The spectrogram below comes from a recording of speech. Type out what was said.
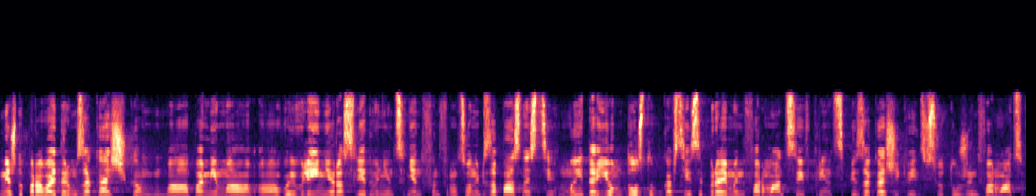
между провайдером и заказчиком, а, помимо а, выявления и расследования инцидентов информационной безопасности, мы даем доступ ко всей собираемой информации. В принципе, заказчик видит всю ту же информацию,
